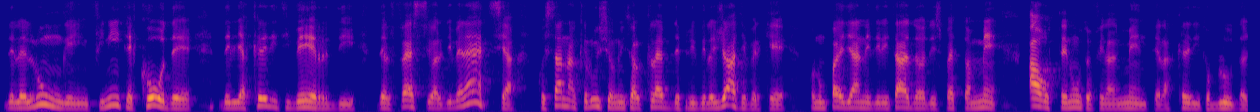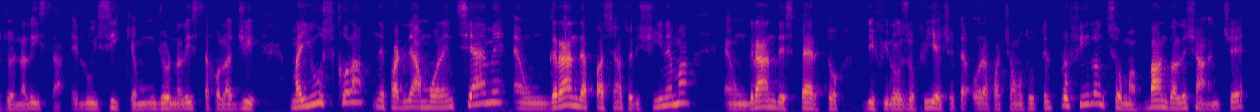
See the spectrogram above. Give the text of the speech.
delle lunghe, infinite code degli accrediti verdi del Festival di Venezia. Quest'anno anche lui si è unito al club dei privilegiati perché con un paio di anni di ritardo rispetto a me ha ottenuto finalmente l'accredito blu da giornalista e lui sì che è un giornalista con la G maiuscola. Ne parliamo ora insieme, è un grande appassionato di cinema, è un grande esperto di filosofia, eccetera. Ora facciamo tutto il profilo, insomma, bando alle ciance.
